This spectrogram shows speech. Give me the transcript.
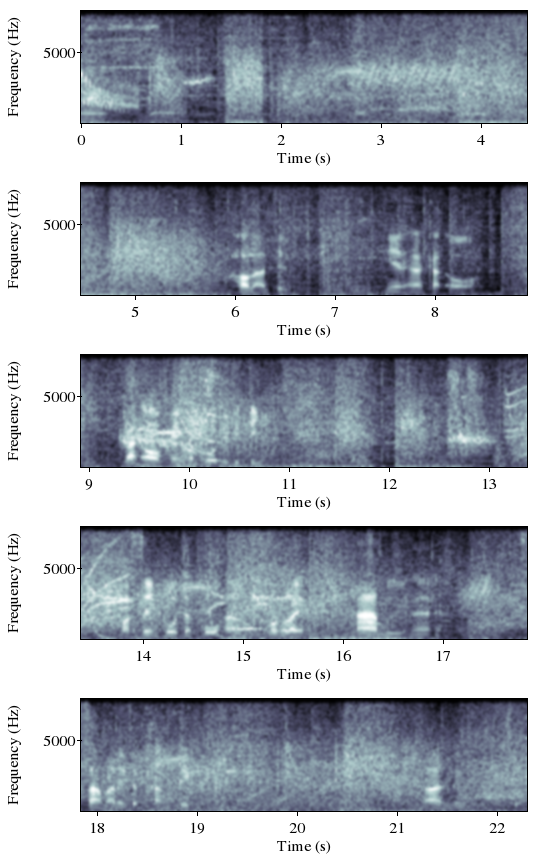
นะฮะเข้าล้านเจ็ดเนี่ยนะฮะกัดออกัดออแข่งคอนโทรลเอวิติงบัตรเซนโกจัดโปรฮะเข้าเท่าไหร่ห้าหมื่นนะฮะสามล้านหนึ่งจากครั้งเด็ก ล้านหนึ่งสวย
